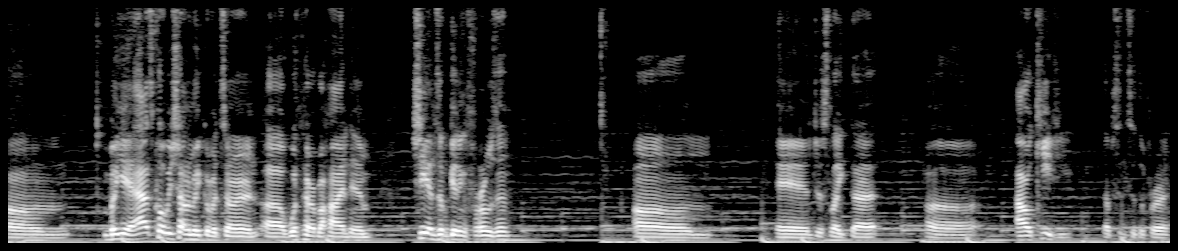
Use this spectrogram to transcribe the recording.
Um, but yeah, as Koby's trying to make a return, uh, with her behind him, she ends up getting frozen. Um, and just like that, uh, Aokiji steps into the fray.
